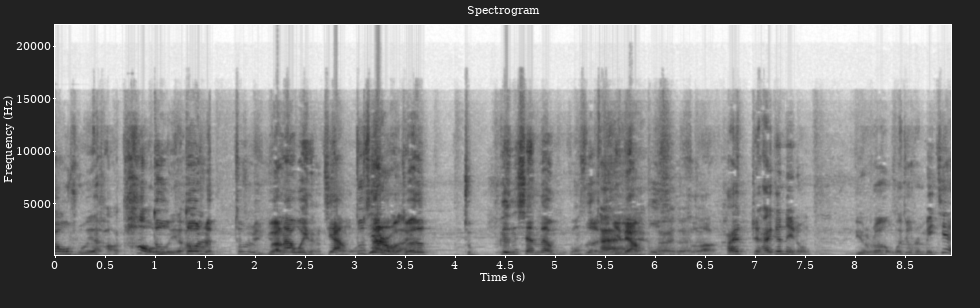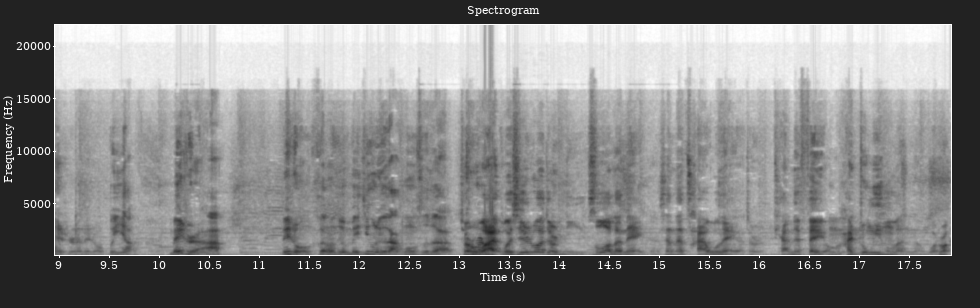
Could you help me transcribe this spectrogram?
招数也好，套路也好，都都是都是原来我已经见过，都见过但是我觉得就跟现在我们公司的体量不符哎对对对合。还这还跟那种，比如说我就是没见识的那种不一样，没准啊，那种可能就没经历过大公司的，就是我还我心说，就是你做的那个，现在财务那个，就是填那费用嗯还中英文呢。我说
